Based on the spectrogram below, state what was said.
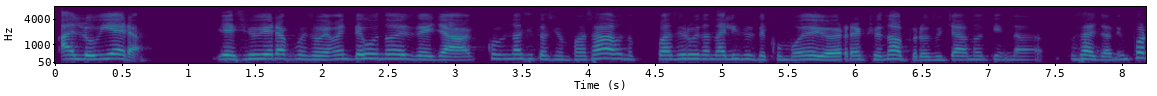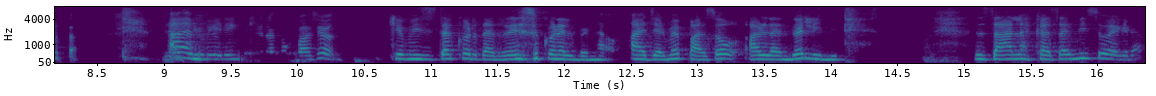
al hubiera, y si hubiera, pues obviamente uno desde ya con una situación pasada, uno puede hacer un análisis de cómo debió haber reaccionado, pero eso ya no tiene nada, o sea, ya no importa. Ah, miren, compasión. que me hiciste acordar de eso con el venado. Ayer me pasó hablando de límites. Estaba en la casa de mi suegra.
